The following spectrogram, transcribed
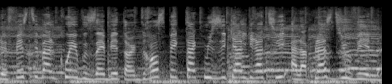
le Festival Coué vous invite à un grand spectacle musical gratuit à la place Diouville.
